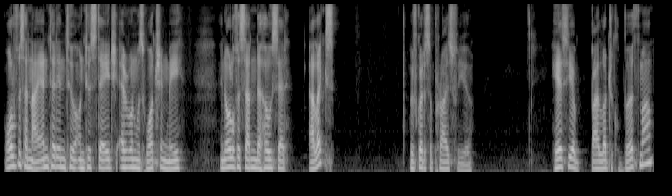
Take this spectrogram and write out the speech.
All of a sudden I entered into onto stage, everyone was watching me, and all of a sudden the host said, Alex, we've got a surprise for you. Here's your biological birth mom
